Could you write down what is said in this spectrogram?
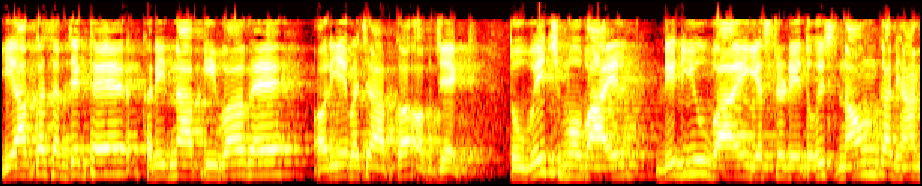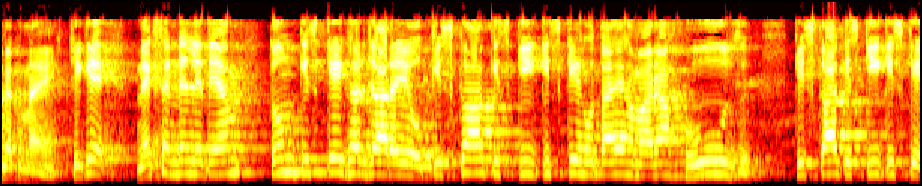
ये आपका सब्जेक्ट है, खरीदना आपकी वर्ब है, और ये बचा आपका ऑब्जेक्ट तो which mobile did you buy yesterday तो इस नाउन का ध्यान रखना है, ठीक है? नेक्स्ट सेंटेंस लेते हैं हम। तुम किसके घर जा रहे हो? किसका, किसकी, किसके होता है हमारा हुज किसका, किसकी, किसके?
